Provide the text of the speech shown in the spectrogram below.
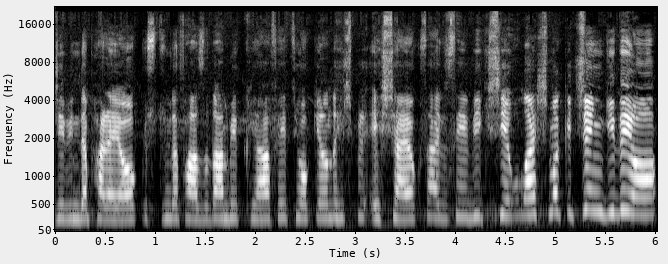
Cebinde para yok. Üstünde fazladan bir kıyafet yok. Yanında hiçbir eşya yok. Sadece sevdiği kişiye ulaşmak için gidiyor.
